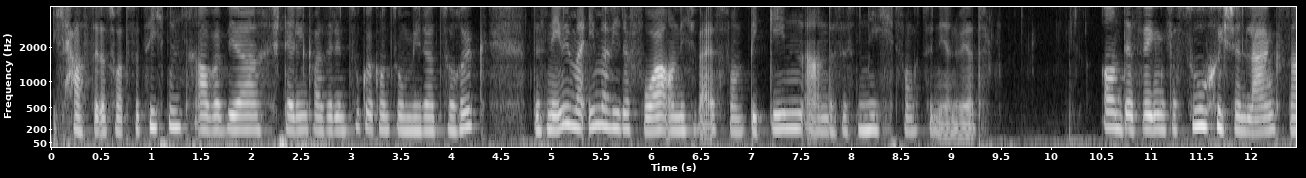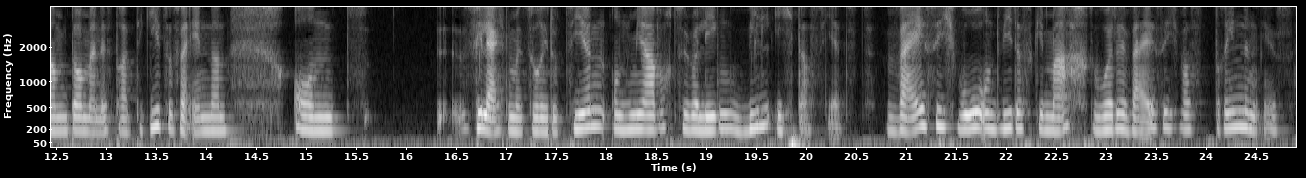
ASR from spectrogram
ich hasse das Wort verzichten, aber wir stellen quasi den Zuckerkonsum wieder zurück. Das nehme ich mir immer wieder vor und ich weiß von Beginn an, dass es nicht funktionieren wird. Und deswegen versuche ich schon langsam da meine Strategie zu verändern und vielleicht mal zu reduzieren und mir einfach zu überlegen, will ich das jetzt? Weiß ich, wo und wie das gemacht wurde? Weiß ich, was drinnen ist?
